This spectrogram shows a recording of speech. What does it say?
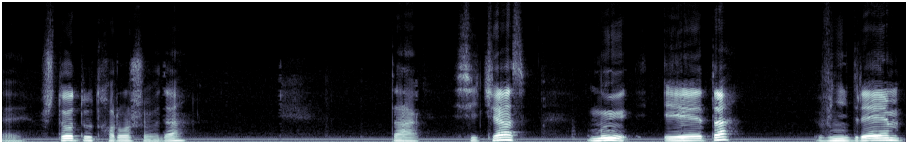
Э, что тут хорошего, да? Так, сейчас мы это внедряем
